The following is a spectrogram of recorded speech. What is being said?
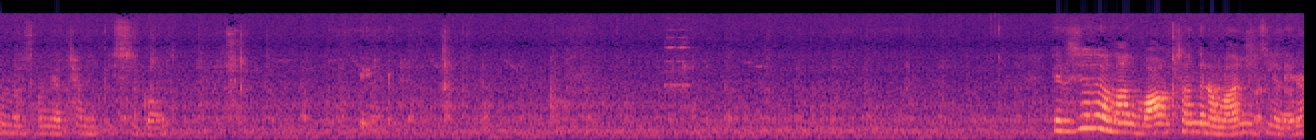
I'm just gonna get 10 pieces of gold. This is a long walk, so I'm gonna run. See you later.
